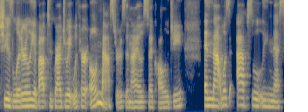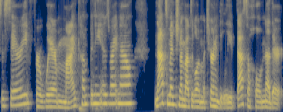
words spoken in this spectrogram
she is literally about to graduate with her own master's in IO psychology. And that was absolutely necessary for where my company is right now. Not to mention, I'm about to go on maternity leave. That's a whole nother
